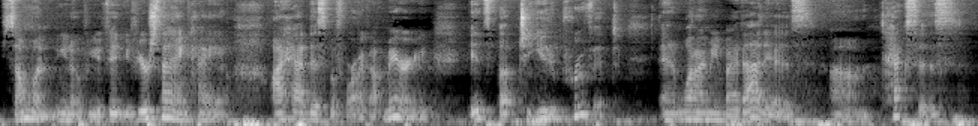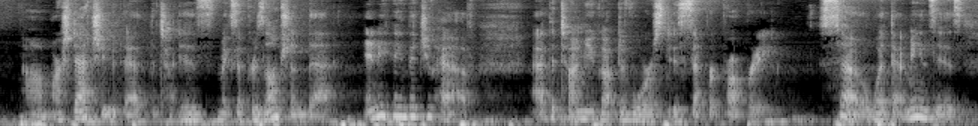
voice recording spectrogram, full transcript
someone, you know, if, it, if you're saying, hey, I had this before I got married, it's up to you to prove it. And what I mean by that is um, Texas, um, our statute at the t- is makes a presumption that anything that you have at the time you got divorced is separate property. So, what that means is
